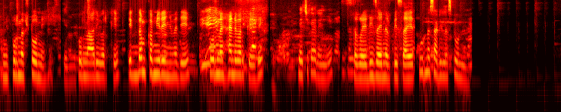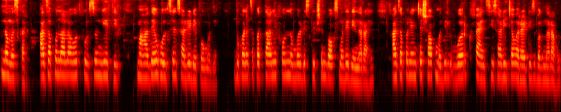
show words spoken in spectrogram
आणि पूर्ण स्टोन आहे. केलेलं. पूर्ण आरी वर्क आहे. एकदम कमी रेंजमध्ये आहे. पूर्ण हँडवर्क आहे हे. याची काय रेंज आहे? सगळे डिझायनर पीस आहेत. पूर्ण साडीला स्टोन आहे. नमस्कार. आज आपण आलो आहोत फुरसुंगी येथील महादेव होलसेल साडी डेपोमध्ये दुकानाचा पत्ता आणि फोन नंबर डिस्क्रिप्शन बॉक्समध्ये देणार आहे. आज आपण यांच्या शॉपमधील वर्क फॅन्सी साडीच्या व्हरायटीज बघणार आहोत.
